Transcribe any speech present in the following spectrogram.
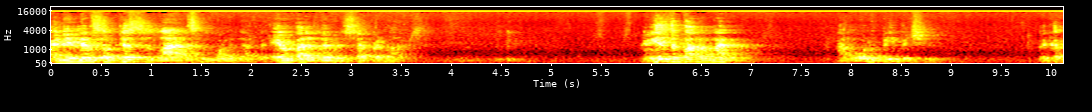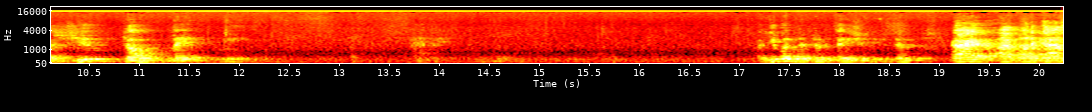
And they live so distant lives from one another. Everybody's living separate lives. And here's the bottom line. I don't want to be with you because you don't make me happy. But you wouldn't do the things you need to do. And I, a lot of guys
